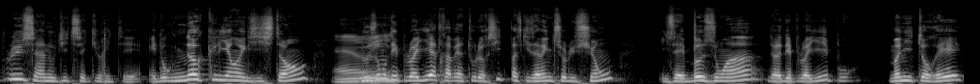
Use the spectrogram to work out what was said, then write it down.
plus un outil de sécurité. Et donc nos clients existants Ah nous oui. ont déployé à travers tout leur site parce qu'ils avaient une solution. ils avaient besoin de la déployer pour monitorer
